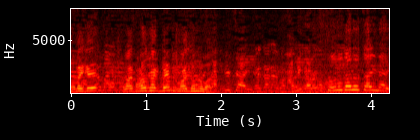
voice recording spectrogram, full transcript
সবাইকে সবাই ভালো থাকবেন সবাই ধন্যবাদ। অনুদানও চাই নাই।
